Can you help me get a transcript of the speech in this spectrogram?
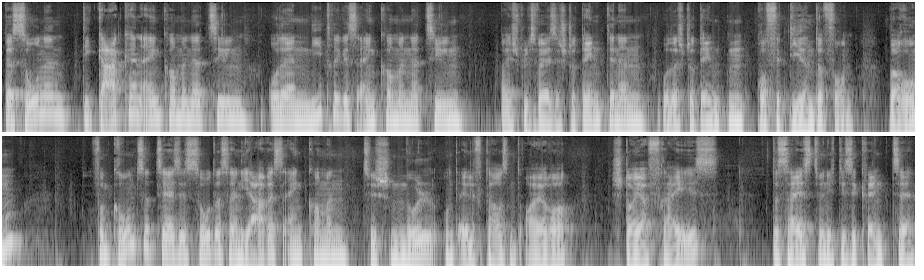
Personen, die gar kein Einkommen erzielen oder ein niedriges Einkommen erzielen, beispielsweise Studentinnen oder Studenten, profitieren davon. Warum? Vom Grundsatz her ist es so, dass ein Jahreseinkommen zwischen 0 und 11.000 Euro steuerfrei ist. Das heißt, wenn ich diese Grenze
